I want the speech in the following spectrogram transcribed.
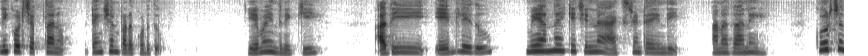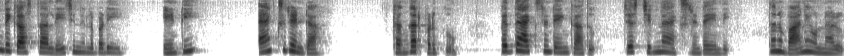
నీకోటి చెప్తాను టెన్షన్ పడకూడదు. ఏమైంది నిక్కి? అది ఏం లేదు మీ అన్నయ్యకి చిన్న యాక్సిడెంట్ అయింది అనగానే కూర్చుంది కాస్త లేచి నిలబడి ఏంటి? యాక్సిడెంటా? కంగారు పడుకు పెద్ద యాక్సిడెంట్ ఏం కాదు జస్ట్ చిన్న యాక్సిడెంట్ అయింది తను బాగానే ఉన్నాడు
